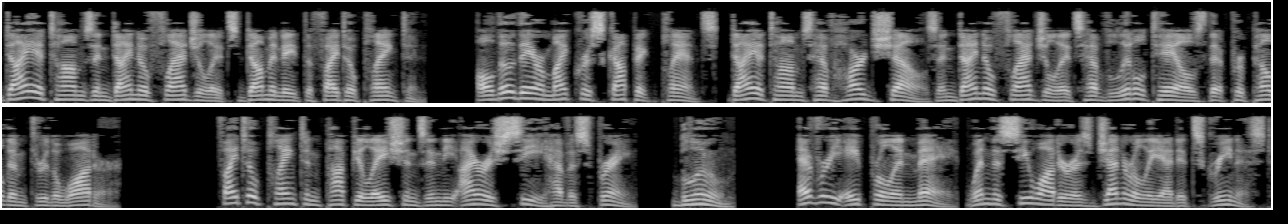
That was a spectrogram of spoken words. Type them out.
Diatoms and dinoflagellates dominate the phytoplankton. Although they are microscopic plants, diatoms have hard shells and dinoflagellates have little tails that propel them through the water. Phytoplankton populations in the Irish Sea have a spring bloom every April and May, when the seawater is generally at its greenest.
